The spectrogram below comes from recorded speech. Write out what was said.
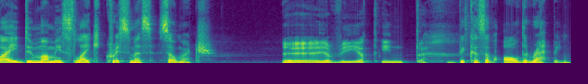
Why do mummies like Christmas so much? Eh, jag vet inte. Because of all the wrapping.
